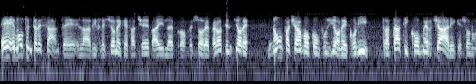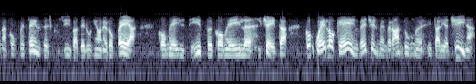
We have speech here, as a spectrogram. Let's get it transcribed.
È molto interessante la riflessione che faceva il professore, però attenzione, non facciamo confusione con i trattati commerciali che sono una competenza esclusiva dell'Unione Europea, come il TIP, come il CETA, con quello che è invece il Memorandum Italia-Cina.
